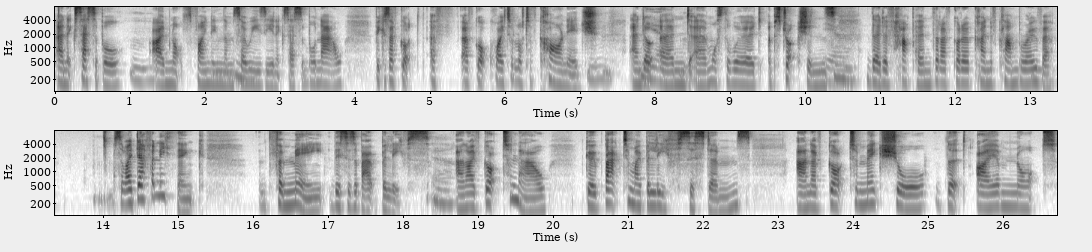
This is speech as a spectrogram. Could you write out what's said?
and accessible, mm. I'm not finding them so mm. easy and accessible now because I've got a I've got quite a lot of carnage mm. and uh, Yeah. and um, what's the word obstructions Yeah. that have happened that I've got to kind of clamber over. So I definitely think for me, this is about beliefs. And I've got to now go back to my belief systems and I've got to make sure that I am not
